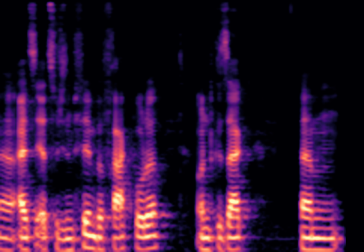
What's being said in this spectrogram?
äh, als er zu diesem Film befragt wurde, und gesagt, ähm,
